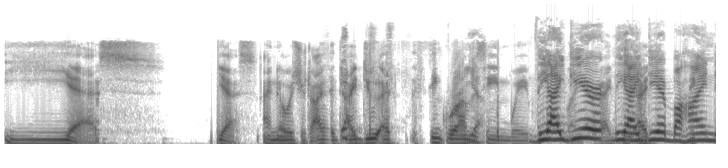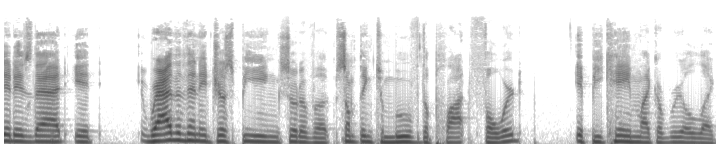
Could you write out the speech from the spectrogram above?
yes, yes, I know what you're. I, I do. I think we're on Yeah. the same wave. the idea, I the do- I idea think- behind it is that it, rather than it just being sort of a something to move the plot forward, it became like a real like,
